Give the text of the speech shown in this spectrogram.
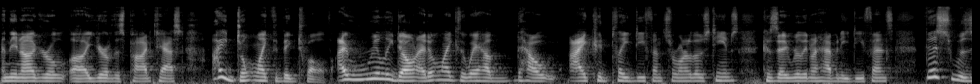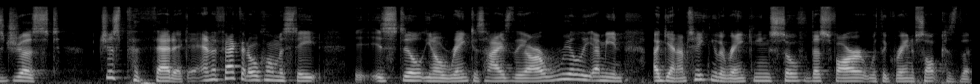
in the inaugural uh, year of this podcast, I don't like the Big 12. I really don't. I don't like the way how how I could play defense for one of those teams because they really don't have any defense. This was just just pathetic. And the fact that Oklahoma State is still you know ranked as high as they are really i mean again i'm taking the rankings so thus far with a grain of salt because the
